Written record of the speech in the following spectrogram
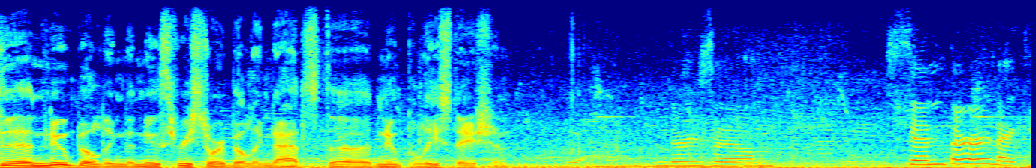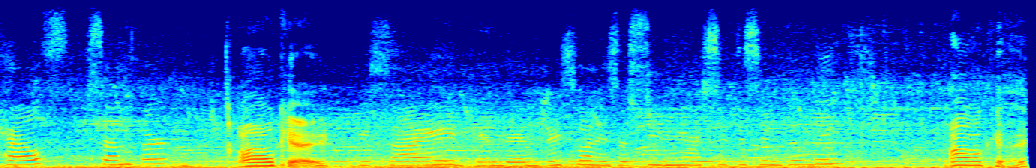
the new building, the new three-story building, that's the new police station. There's a um, center like health center Oh, okay. beside and then this one is a senior citizen building. Oh, okay.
